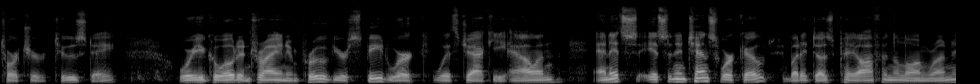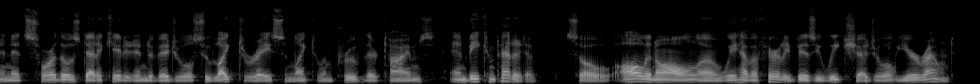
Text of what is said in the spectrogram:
Torture Tuesday, where you go out and try and improve your speed work with Jackie Allen. And it's it's an intense workout, but it does pay off in the long run and it's for those dedicated individuals who like to race and like to improve their times and be competitive. So, all in all, uh, we have a fairly busy week schedule year round.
